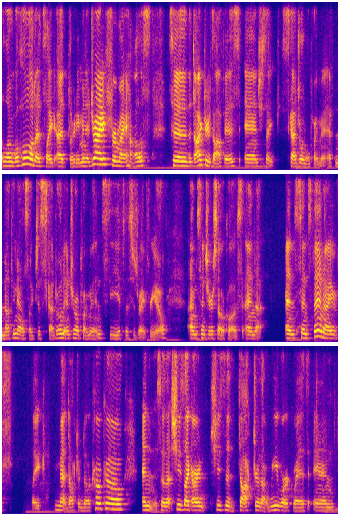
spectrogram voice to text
lo and behold, it's like a 30 minute drive from my house to the doctor's office. And she's like, schedule an appointment. If nothing else, like just schedule an intro appointment and see if this is right for you. Um, since you're so close. And and since then I've like met Dr. Del Coco. And so that she's like our she's the doctor that we work with and mm-hmm.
